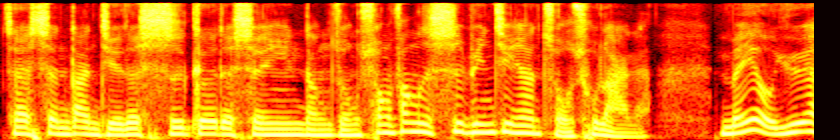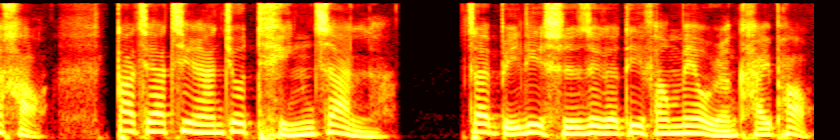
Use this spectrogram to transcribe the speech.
在圣诞节的诗歌的声音当中，双方的士兵竟然走出来了，没有约好，大家竟然就停战了。在比利时这个地方，没有人开炮。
